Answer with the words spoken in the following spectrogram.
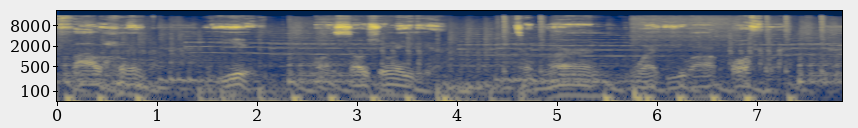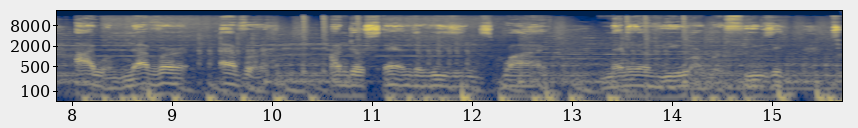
following you on social media to learn what you are offering. I will never, ever understand the reasons why many of you are refusing to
